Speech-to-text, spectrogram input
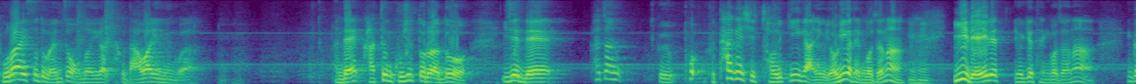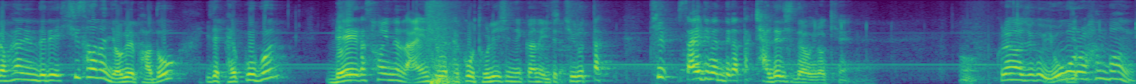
돌아 있어도 왼쪽 엉덩이가 자꾸 나와 있는 거야. 근데 같은 90도라도 이제 내 회전 그, 포- 그 타겟이 저기가 아니고 여기가 된 거잖아. 음흠. 이 레일에 여기가 된 거잖아. 그러니까 회원님들이 시선은 여기를 봐도 이제 배꼽은 내가 서 있는 라인 쪽에 배꼽을 돌리시니까는 이제 뒤로 딱 팁, 사이드 밴드가 딱 잘 되시더라고 이렇게. 어. 그래가지고 요거를 한번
